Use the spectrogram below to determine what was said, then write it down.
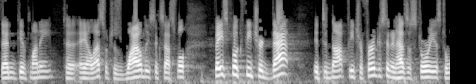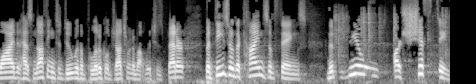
then give money to ALS, which was wildly successful. Facebook featured that. It did not feature Ferguson. It has a story as to why that has nothing to do with a political judgment about which is better. But these are the kinds of things that really are shifting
